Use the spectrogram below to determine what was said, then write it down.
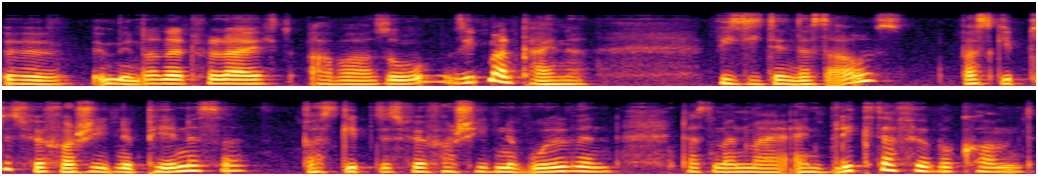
äh, im Internet vielleicht, aber so sieht man keine. Wie sieht denn das aus? Was gibt es für verschiedene Penisse? Was gibt es für verschiedene Vulven? Dass man mal einen Blick dafür bekommt,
